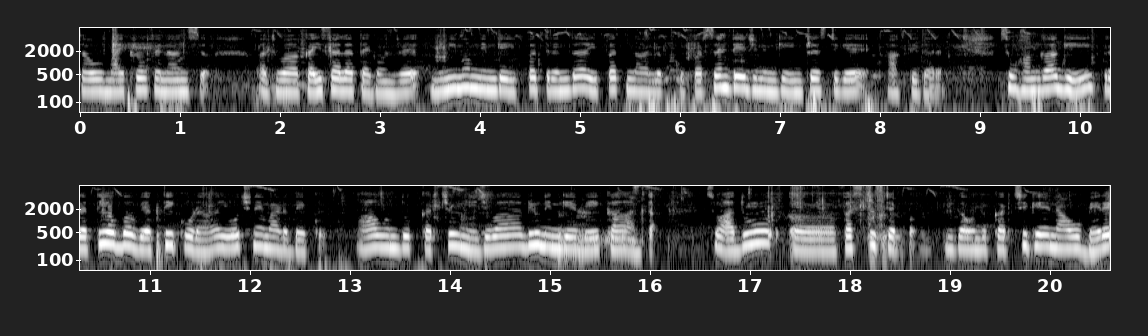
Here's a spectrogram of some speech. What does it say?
ತಾವು ಮೈಕ್ರೋ ಫೈನಾನ್ಸ್ ಅಥವಾ ಕೈ ಸಾಲ ತಗೊಂಡ್ರೆ ಮಿನಿಮಮ್ ನಿಮಗೆ ಇಪ್ಪತ್ತರಿಂದ ಇಪ್ಪತ್ತ್ನಾಲ್ಕು ಪರ್ಸೆಂಟೇಜ್ ನಿಮಗೆ ಇಂಟ್ರೆಸ್ಟಿಗೆ ಹಾಕ್ತಿದ್ದಾರೆ. ಸೊ ಹಾಗಾಗಿ ಪ್ರತಿಯೊಬ್ಬ ವ್ಯಕ್ತಿ ಕೂಡ ಯೋಚನೆ ಮಾಡಬೇಕು ಆ ಒಂದು ಖರ್ಚು ನಿಜವಾಗ್ಲೂ ನಿಮಗೆ ಬೇಕಾ ಅಂತ. ಸೊ ಅದು ಫಸ್ಟ್ ಸ್ಟೆಪ್ ಈಗ ಒಂದು ಖರ್ಚಿಗೆ ನಾವು ಬೇರೆ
